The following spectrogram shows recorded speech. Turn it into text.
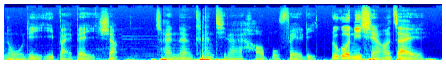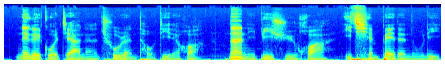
努力一百倍以上，才能看起来毫不费力。如果你想要在那个国家呢出人头地的话，那你必须花一千倍的努力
